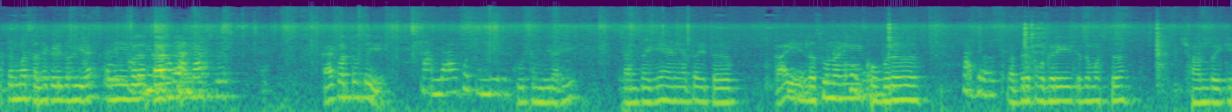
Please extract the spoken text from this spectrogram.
आता मसाल्याकडे जाऊया आणि बघा कांदा काय करतो ते कांदा कोथिंबीर. कोथिंबीर आहे छानपैकी आणि आता इथं काय लसूण आणि खोबरं अद्रक. अद्रक वगैरे त्याचं मस्त छानपैकी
